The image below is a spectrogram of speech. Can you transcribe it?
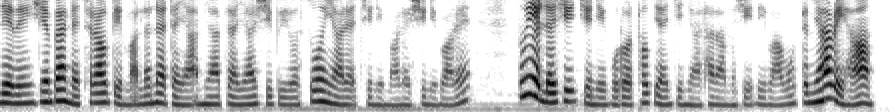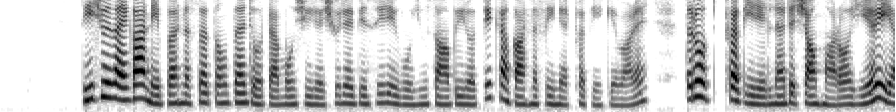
လေပင်ရင်ဘတ်နဲ့ခြေထောက်တွေမှာလက်နက်တံရအများပြရရှိပြီးတော့စိုးရင်ရတဲ့အခြေအနေမှာလည်းရှိနေပါတယ်။သူ့ရဲ့လက်ရှိအခြေအနေကိုတော့ထုတ်ပြန်ကြေညာထားတာမရှိသေးပါဘူး။တများတွေဟာ ဒီရွှေဆိုင်ကနေဘတ်23တန်းကျော်တန်ဖိုးရှိတဲ့ရွှေတဲ့ပစ္စည်းတွေကိုယူဆောင်ပြီးတော့ပြစ်ခတ်ကနှစ်စီးနဲ့ထွက်ပြေးခဲ့ပါတယ်။သူတို့ထွက်ပြေးတဲ့လမ်းတစ်လျှောက်မှာတော့ရဲတွေက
